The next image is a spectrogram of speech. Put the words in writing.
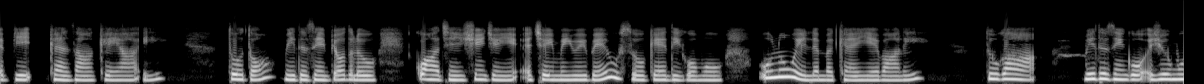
အပြည့်ခံစားခဲ့ရ၏ သို့သောမေသစဉ်ပြောသလိုကြွာခြင်းရှင်းခြင်း၏အချိန်မရွေးပဲဟုဆိုခဲ့သည်ကိုမူဦးလုံးဝေလက်မခံရဲပါလေသူကမေသစဉ်ကိုအယူမူ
